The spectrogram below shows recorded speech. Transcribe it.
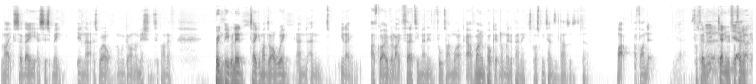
Like so, they assist me in that as well, and we go on a mission to kind of bring people in, take them under our wing, and and you know, I've got over like thirty men in full time work out of my own pocket, not made a penny. It's cost me tens of thousands to do it, but I find it Yeah. fulfilling, Something- genuinely yeah. fulfilling.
